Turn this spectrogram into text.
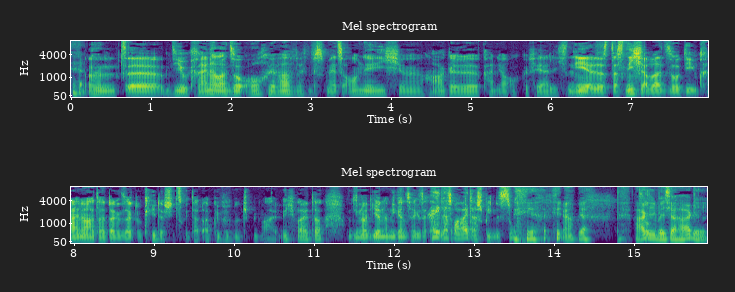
ja. Und äh, die Ukrainer waren so, oh ja, wissen wir jetzt auch nicht, äh, Hagel kann ja auch gefährlich sein. Nee, das, das nicht, aber so die Ukrainer hat halt dann gesagt, okay, der Schiedsrichter hat abgepfiffen, dann spielen wir halt nicht weiter. Und die Nordiren haben die ganze Zeit gesagt, hey, lass mal weiterspielen, das ist super. ja, ja. ja. Hagel, so. welcher Hagel?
